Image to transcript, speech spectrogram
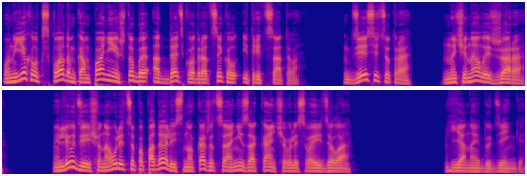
Он ехал к складам компании, чтобы отдать квадроцикл и тридцатого. Десять утра. Начиналась жара. Люди еще на улице попадались, но, кажется, они заканчивали свои дела. Я найду деньги.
